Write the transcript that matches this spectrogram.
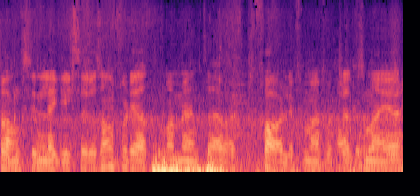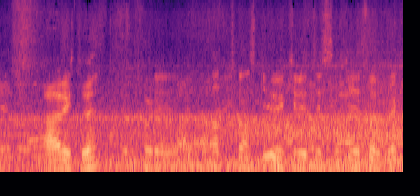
tvangsinnleggelser og sånn fordi at de har ment det har vært farlig for meg å fortsette som jeg gjør. Ja, riktig. Fordi jeg har hatt ganske ukritisk eh, forbruk.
